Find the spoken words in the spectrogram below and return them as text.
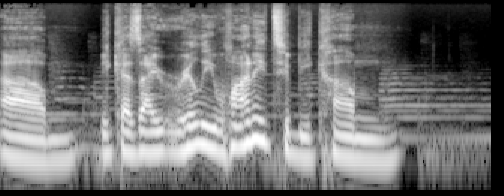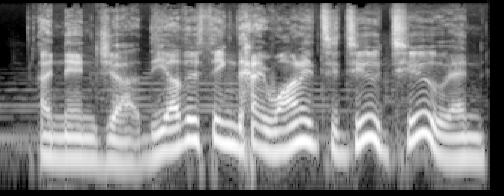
um, because I really wanted to become a ninja. The other thing that I wanted to do too, and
